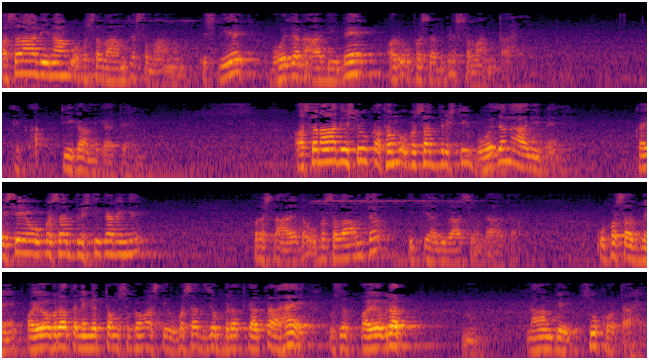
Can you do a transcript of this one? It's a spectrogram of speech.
असनादि नाम उपसदाम से समानम। इसलिए भोजन आदि में और उपसद में समानता है। टीका में कहते हैं। असनादिशु कथम उपसद दृष्टि भोजन आदि में। कैसे उपसद दृष्टि करेंगे? प्रश्न आया था उपसदाम च इत्यादि भाषण में कहा था। उपसद में पयोव्रत निमित्तम सुखम अस्थित उपसद जो व्रत करता है उसमें पयोव्रत हम्म, नाम के सुख होता है।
